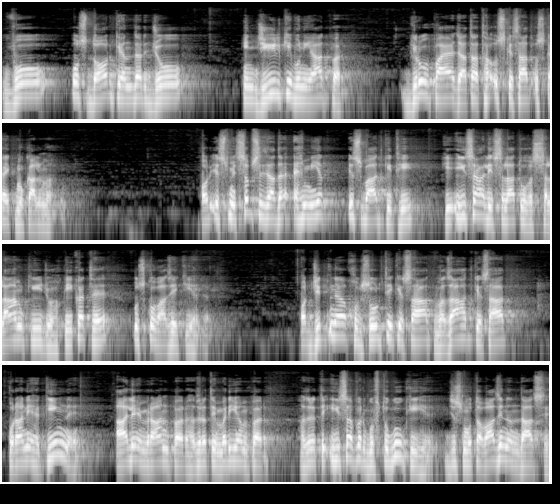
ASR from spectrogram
وہ اس دور کے اندر جو انجیل کی بنیاد پر گروہ پایا جاتا تھا، اس کے ساتھ اس کا ایک مکالمہ۔ اور اس میں سب سے زیادہ اہمیت اس بات کی تھی کہ عیسیٰ علیہ السلاۃ والسلام کی جو حقیقت ہے، اس کو واضح کیا جائے۔ اور جتنا خوبصورتی کے ساتھ، وضاحت کے ساتھ قرآن حکیم نے آل عمران پر، حضرت مریم پر حضرت عیسیٰ پر گفتگو کی ہے، جس متوازن انداز سے،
